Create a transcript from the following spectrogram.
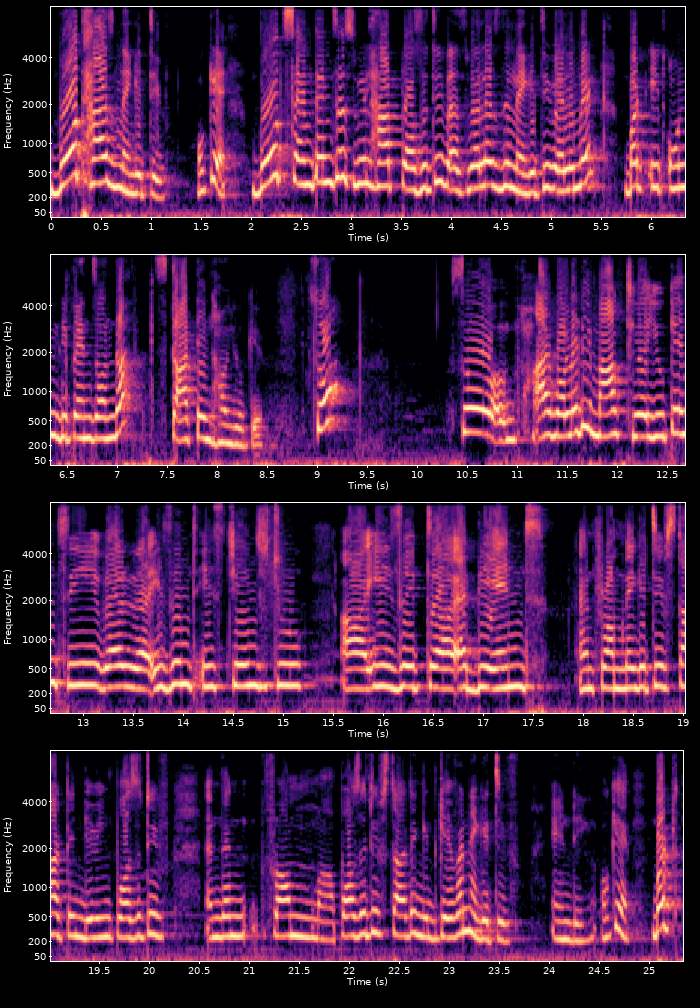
Both has negative okay? Both sentences will have positive as well as the negative element but it only depends on the starting how you give. So so i've already marked here you can see where uh, isn't is changed to uh, is it uh, at the end? And from negative starting giving positive and then from uh, positive starting it gave a negative ending okay? But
